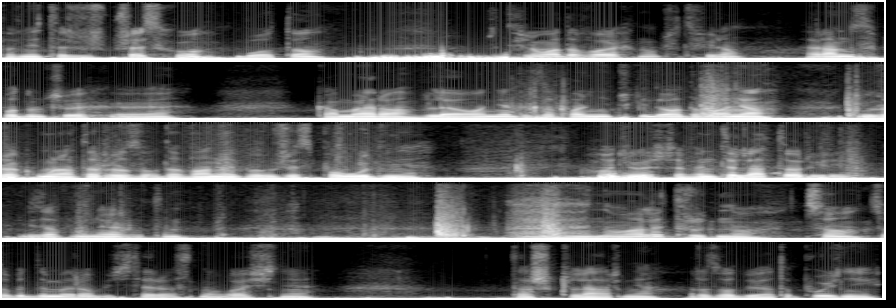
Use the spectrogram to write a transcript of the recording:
Pewnie też już przeschło, błoto. Przed chwilą ładowałem, no przed chwilą. Rano sobie podłączyłem e, kamera w Leonie do zapalniczki do ładowania. Już akumulator rozładowany, bo już jest południe. Chodził jeszcze wentylator i, i zapomniałem o tym. No ale trudno. Co? Co będziemy robić teraz? No właśnie ta szklarnia. Rozładuję to później,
